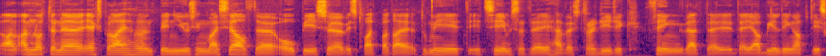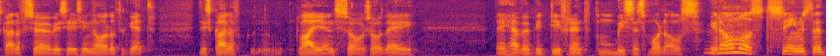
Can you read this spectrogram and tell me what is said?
I'm not an uh, expert. I haven't been using myself the OP service, but but I, to me it, it seems that they have a strategic thing that they, they are building up these kind of services in order to get this kind of clients. So so they they have a bit different business models. It almost seems that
